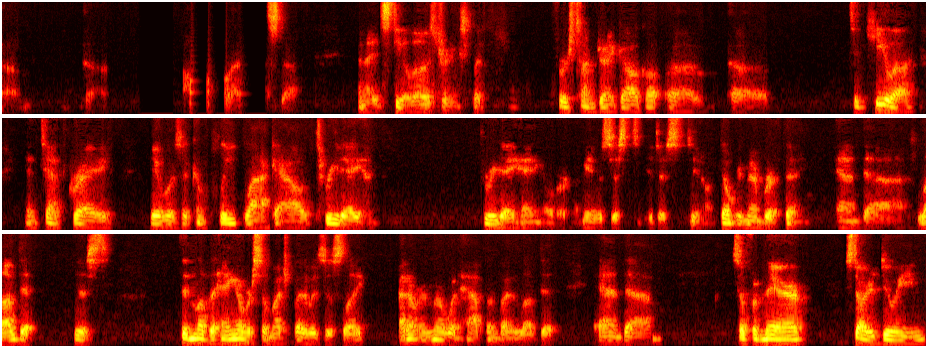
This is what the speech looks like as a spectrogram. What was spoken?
um, all that stuff. And I'd steal those drinks. But first time drank alcohol, uh, uh, tequila in 10th grade, it was a complete blackout, three day, three day hangover. I mean, it was just, it just, you know, don't remember a thing and uh, loved it. Just didn't love the hangover so much, but it was just like, I don't remember what happened, but I loved it. And um, so from there, started doing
